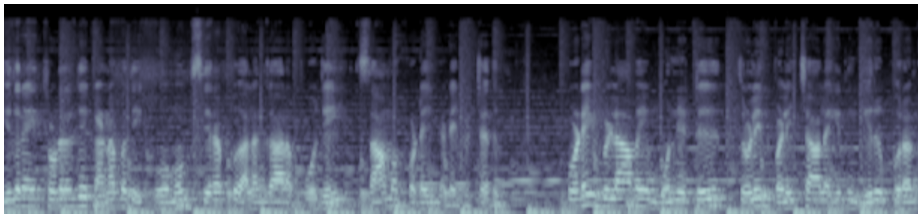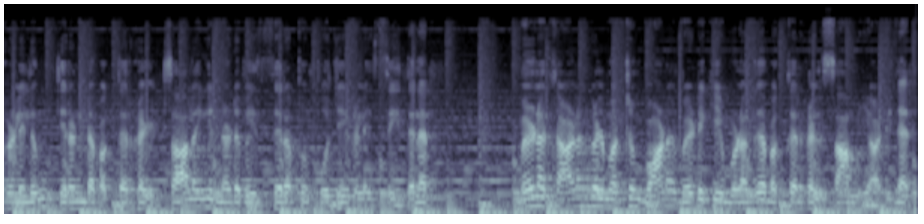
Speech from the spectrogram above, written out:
இதனைத் தொடர்ந்து கணபதி ஹோமம் சிறப்பு அலங்கார பூஜை சாமக்கொடை நடைபெற்றது. கொடை விழாவை முன்னிட்டு தொழில் வழிச்சாலையின் இரு புறங்களிலும் திரண்ட பக்தர்கள் சாலையின் நடுவே சிறப்பு பூஜைகளை செய்தனர். மேளதாளங்கள் மற்றும் வான வேடிக்கை முழங்க பக்தர்கள் சாமியாடினர்.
